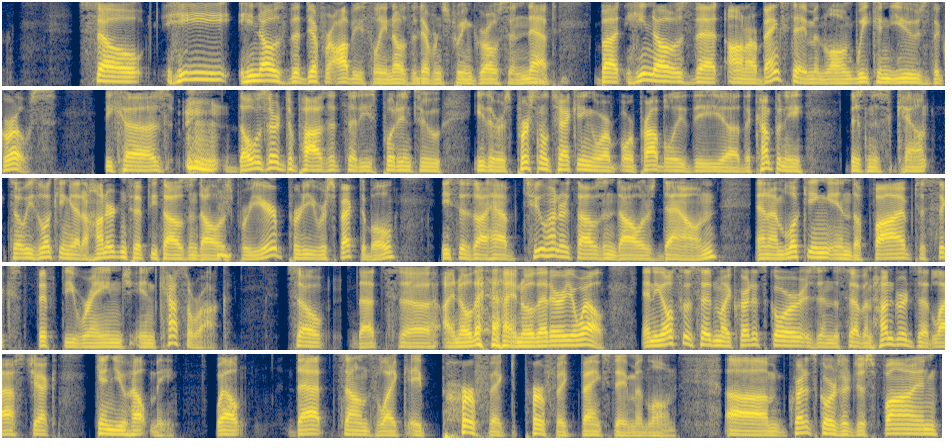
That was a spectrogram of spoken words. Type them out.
So he he knows the different. Obviously, knows the difference between gross and net, but he knows that on our bank statement loan we can use the gross because those are deposits that he's put into either his personal checking or or probably the uh, the company business account. So he's looking at one hundred and fifty thousand dollars mm-hmm. per year, pretty respectable. He says I have two hundred thousand dollars down, and I'm looking in the five to six fifty range in Castle Rock. So that's uh, I know that I know that area well. And he also said my credit score is in the 700s at last check. Can you help me? Well, that sounds like a perfect, perfect bank statement loan. Um, credit scores are just fine.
